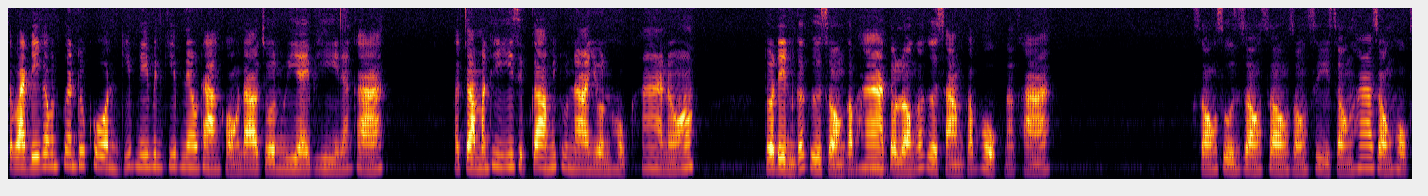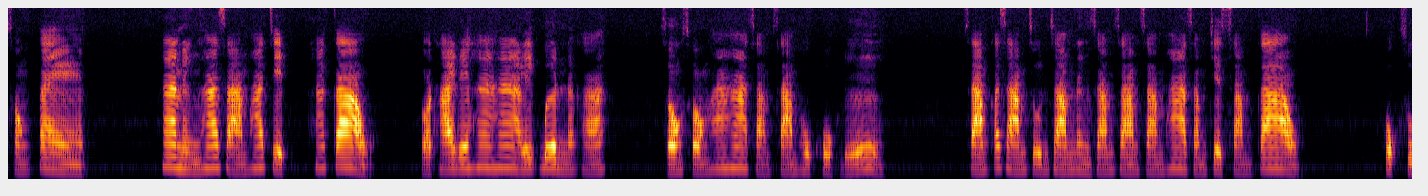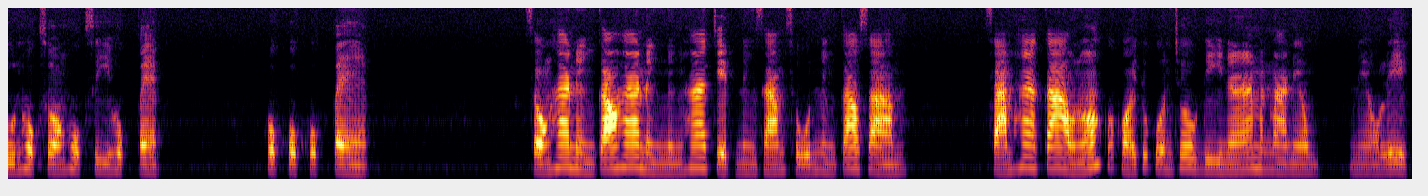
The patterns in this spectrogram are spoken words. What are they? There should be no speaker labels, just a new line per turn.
สวัสดีครับเพื่อนๆทุกคน คลิปนี้เป็นคลิปแนวทางของดาวโจน VIP นะคะ ประจำวันที่ 29 มิถุนายน 65 เนาะ ตัวเด่นก็คือ 2 กับ 5 ตัวรองก็คือ 3 กับ 6 นะคะ 2 0 2 2 2 4 2 5 2 6 2 8 5 1 5 3 5 7 5 9 ต่อท้ายด้วย 55 เลขเบิ้ลนะคะ 2 2 5 5 3 3 6 6 เด้อ3ก็3 0 3 1 3 3 3 5 3 7 3 9 6 0 6 2 6 4 6 8 หกหกหกแปดสองห้าหนึ่งเก้าห้าหนึ่งหนึ่งห้าเจ็ดหนึ่งสามศูนย์หนึ่งเก้าสามสามห้าเก้าเนาะก็ขอให้ทุกคนโชคดีนะ มันมาแนวแนวเลข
